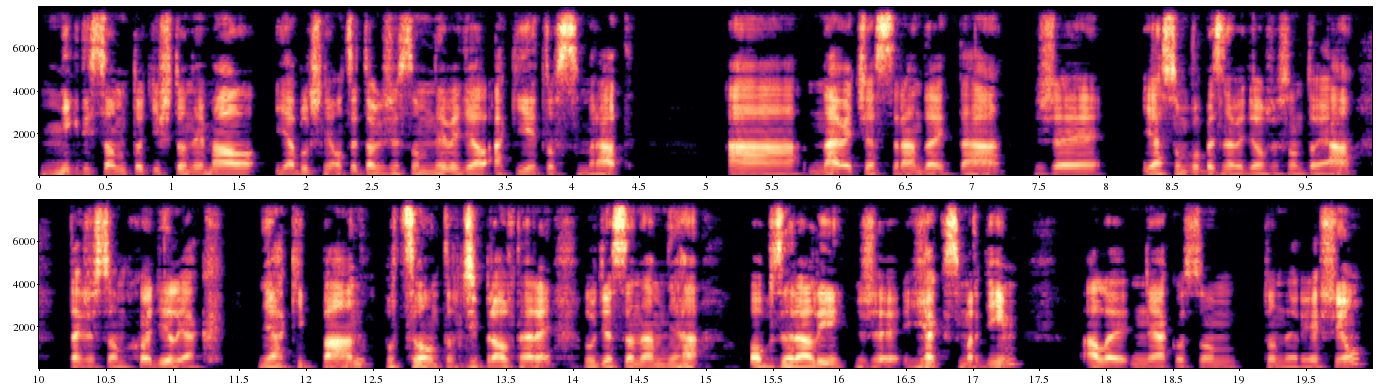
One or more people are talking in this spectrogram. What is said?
Nikdy som totiž to nemal jablčný ocet, takže som nevedel, aký je to smrad. A najväčšia sranda je tá, že ja som vôbec nevedel, že som to ja, takže som chodil jak nejaký pán po celom tom Gibraltare. Ľudia sa na mňa obzerali, že jak smrdím, ale nejako som to neriešil.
